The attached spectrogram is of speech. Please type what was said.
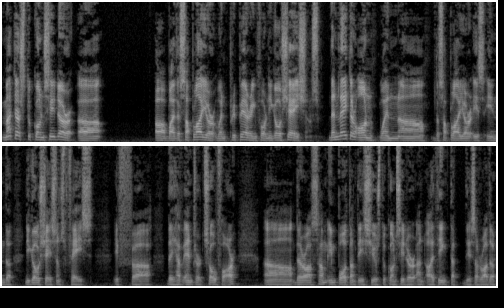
matters to consider uh, uh, by the supplier when preparing for negotiations. Then later on, when uh, the supplier is in the negotiations phase, if uh, they have entered so far, uh, there are some important issues to consider, and I think that these are rather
